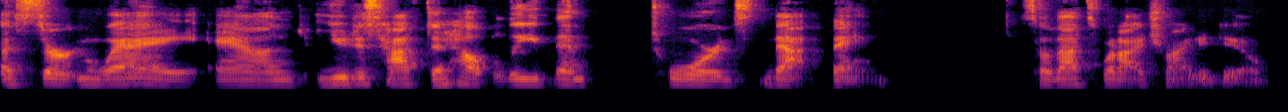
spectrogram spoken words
a certain way. And you just have to help lead them towards that thing. So that's what i try to do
